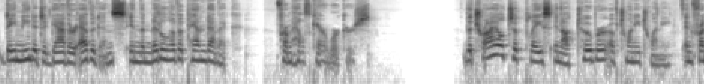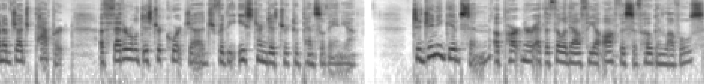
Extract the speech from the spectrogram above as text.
They needed to gather evidence in the middle of a pandemic from healthcare workers. The trial took place in October of 2020 in front of Judge Pappert, a federal district court judge for the Eastern District of Pennsylvania. To Ginny Gibson, a partner at the Philadelphia office of Hogan Lovells,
